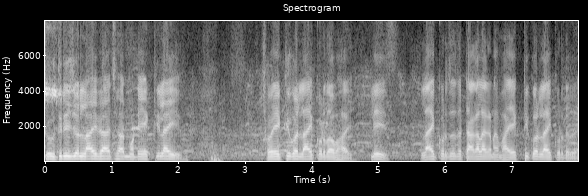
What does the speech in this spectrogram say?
চৌত্রিশ জন লাইভে আছে আর মোটে একটি লাইভ সবাই একটি করে লাইক করে দাও ভাই প্লিজ লাইক করতে তো টাকা লাগে না ভাই, একটি করে লাইক করে দেবে।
